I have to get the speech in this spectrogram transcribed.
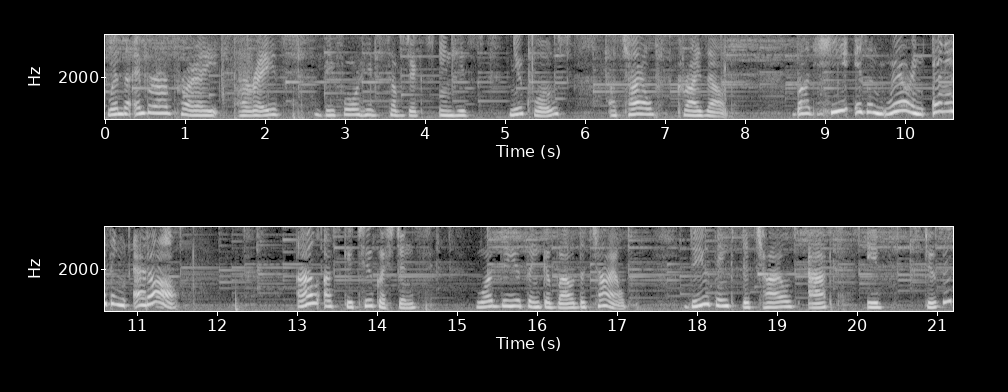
When the emperor para- parades before his subjects in his new clothes, a child cries out, But he isn't wearing anything at all! I'll ask you two questions. What do you think about the child? Do you think the child's act is stupid?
